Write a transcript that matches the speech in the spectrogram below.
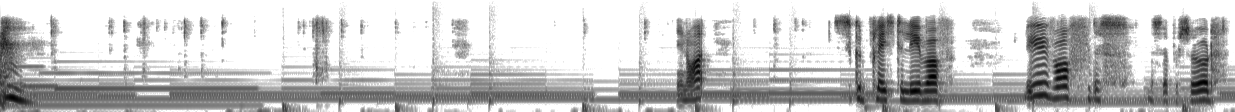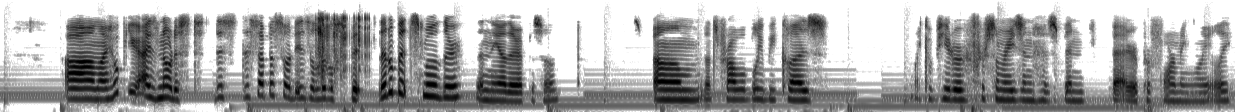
you know what? It's a good place to leave off. Leave off this this episode. Um, I hope you guys noticed this this episode is a little bit little bit smoother than the other episode. Um, that's probably because my computer for some reason has been better performing lately.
